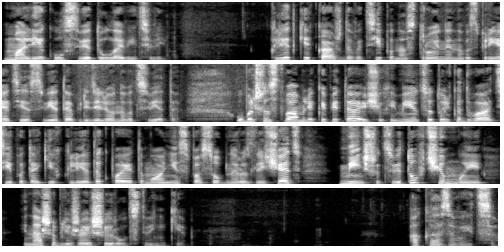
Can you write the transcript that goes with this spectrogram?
молекул светоуловителей. Клетки каждого типа настроены на восприятие света определенного цвета. У большинства млекопитающих имеются только два типа таких клеток, поэтому они способны различать меньше цветов, чем мы и наши ближайшие родственники. Оказывается,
